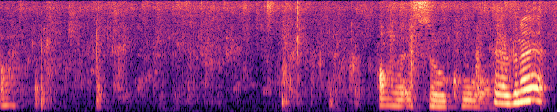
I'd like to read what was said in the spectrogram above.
Oh. Oh, that is so cool. Isn't it?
